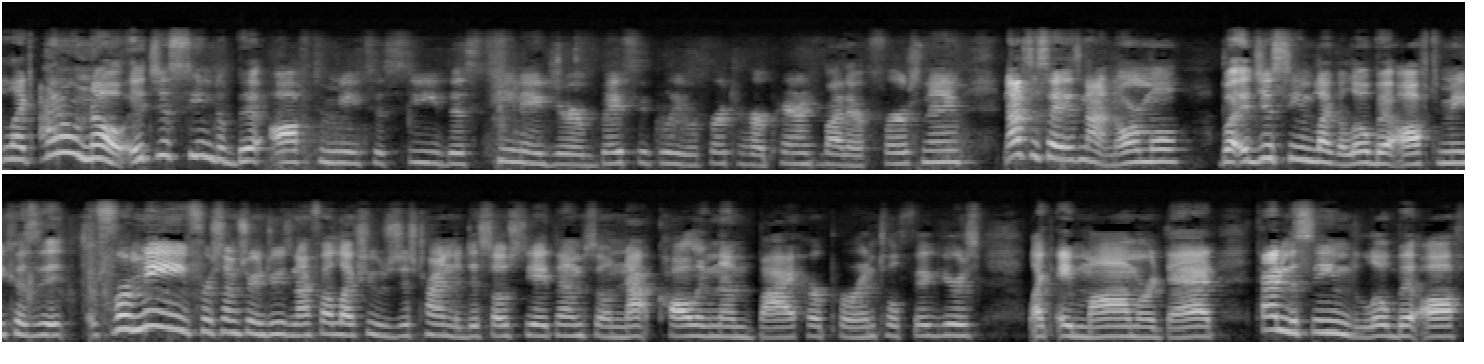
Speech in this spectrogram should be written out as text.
like I don't know. It just seemed a bit off to me to see this teenager basically refer to her parents by their first name. Not to say it's not normal, but it just seemed like a little bit off to me because it for me for some strange reason i felt like she was just trying to dissociate them so not calling them by her parental figures like a mom or dad kind of seemed a little bit off.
